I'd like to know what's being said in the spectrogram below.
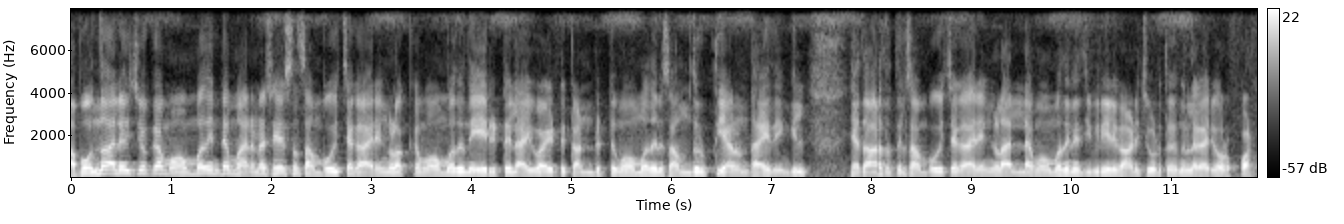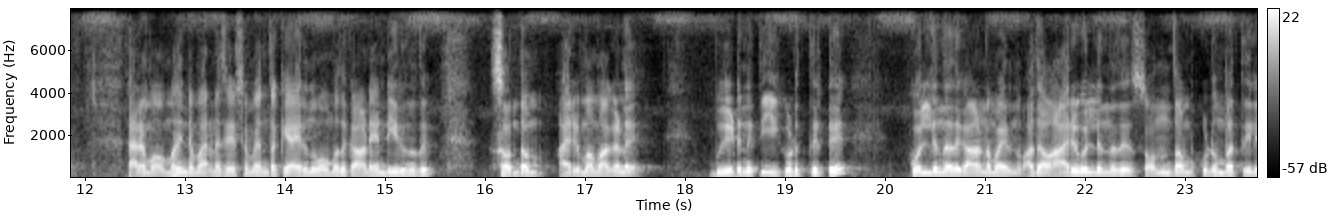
അപ്പോൾ ഒന്ന് ആലോചിച്ച് നോക്കുക മുഹമ്മദിന്റെ മരണശേഷം സംഭവിച്ച കാര്യങ്ങളൊക്കെ മുഹമ്മദ് നേരിട്ട് ലൈവായിട്ട് കണ്ടിട്ട് മുഹമ്മദിന് സംതൃപ്തിയാണ് ഉണ്ടായതെങ്കിൽ യഥാർത്ഥത്തിൽ സംഭവിച്ച കാര്യങ്ങളല്ല മുഹമ്മദിനെ ജിബിരിയിൽ കാണിച്ചു കൊടുത്തതെന്നുള്ള കാര്യം ഉറപ്പാണ്. കാരണം മുഹമ്മദിന്റെ മരണശേഷം എന്തൊക്കെയായിരുന്നു മുഹമ്മദ് കാണേണ്ടിയിരുന്നത്? സ്വന്തം അരുമ മകൾ വീടിന് തീ കൊടുത്തിട്ട് കൊല്ലുന്നത് കാണണമായിരുന്നു അത് ആര് കൊല്ലുന്നത്? സ്വന്തം കുടുംബത്തിൽ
